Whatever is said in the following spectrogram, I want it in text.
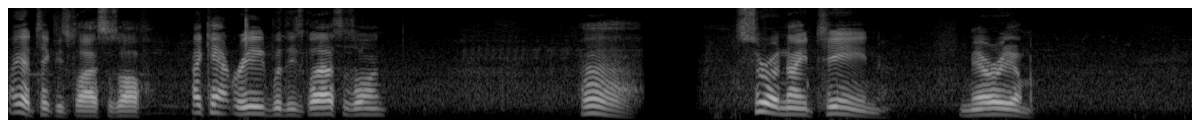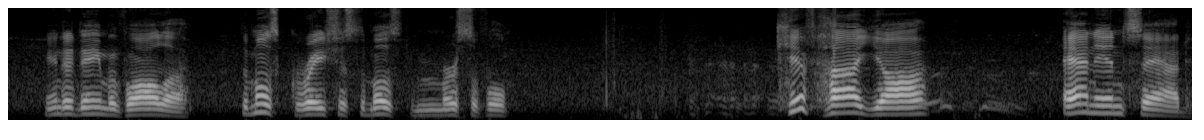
I gotta take these glasses off. I can't read with these glasses on. Surah 19, Maryam. In the name of Allah, the most gracious, the most merciful. Kif ha ya Ain Sad.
